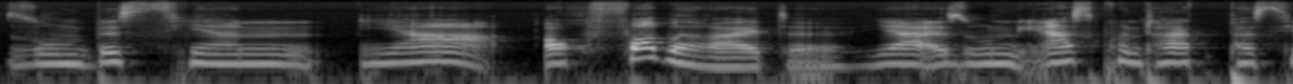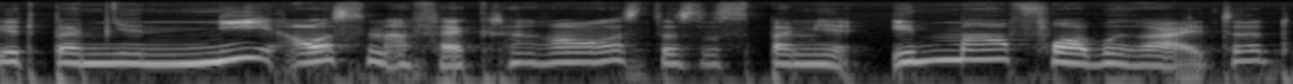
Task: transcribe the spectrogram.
so ein bisschen, ja, auch vorbereite. Ja, also ein Erstkontakt passiert bei mir nie aus dem Affekt heraus. Das ist bei mir immer vorbereitet,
